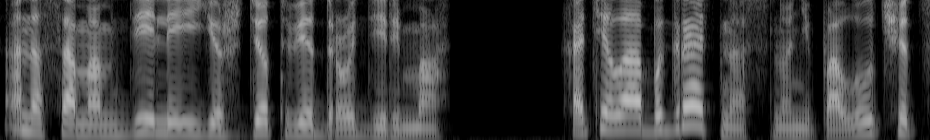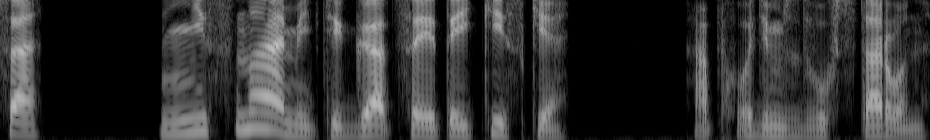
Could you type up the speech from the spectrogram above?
А на самом деле ее ждет ведро дерьма. Хотела обыграть нас, но не получится. Не с нами тягаться этой киски. Обходим с двух сторон,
